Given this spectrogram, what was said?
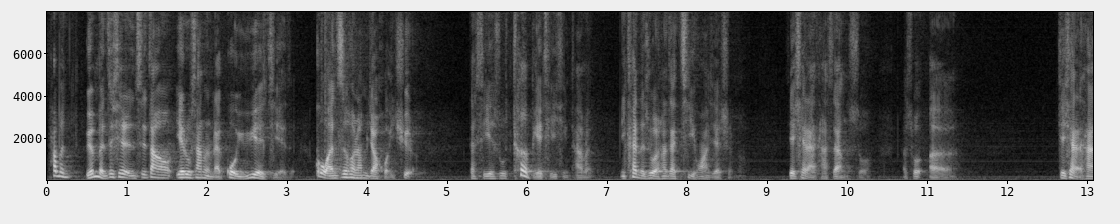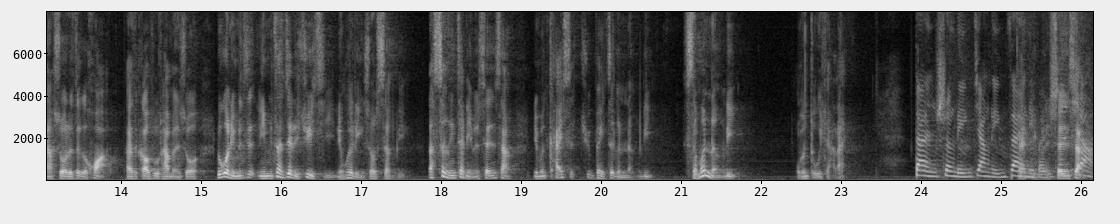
他们原本这些人是到耶路撒冷来过逾越节的，过完之后他们就要回去了。但是耶稣特别提醒他们，你看得出来他在计划些什么？接下来他这样说，他说：“呃，接下来他要说的这个话，他是告诉他们说，如果你们这你们在这里聚集，你会领受圣灵。那圣灵在你们身上，你们开始具备这个能力。什么能力？我们读一下来。但圣灵降临在你们身上，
